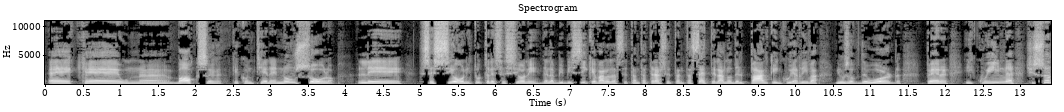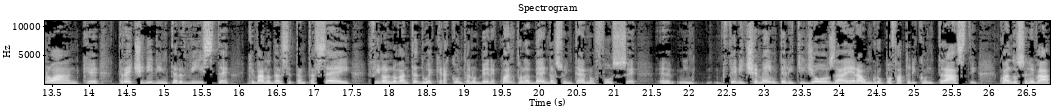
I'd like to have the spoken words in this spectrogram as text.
eh, che è un eh, box che contiene non solo le sessioni, tutte le sessioni della BBC che vanno dal 73 al 77, l'anno del punk in cui arriva News of the World per i Queen, ci sono anche tre CD di interviste che vanno dal 76 fino al 92 che raccontano bene quanto la band al suo interno fosse eh, felicemente litigiosa, era un gruppo fatto di contrasti. Quando se ne va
